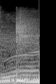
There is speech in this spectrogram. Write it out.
right.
